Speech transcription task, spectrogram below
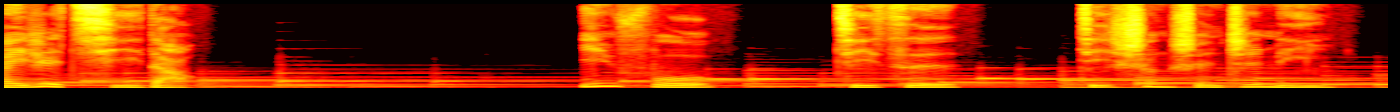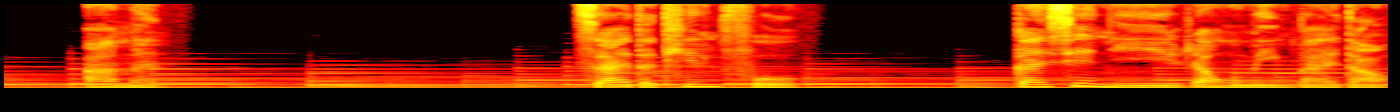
每日祈祷，因父及子及圣神之名，阿门。慈爱的天父，感谢你让我明白到，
